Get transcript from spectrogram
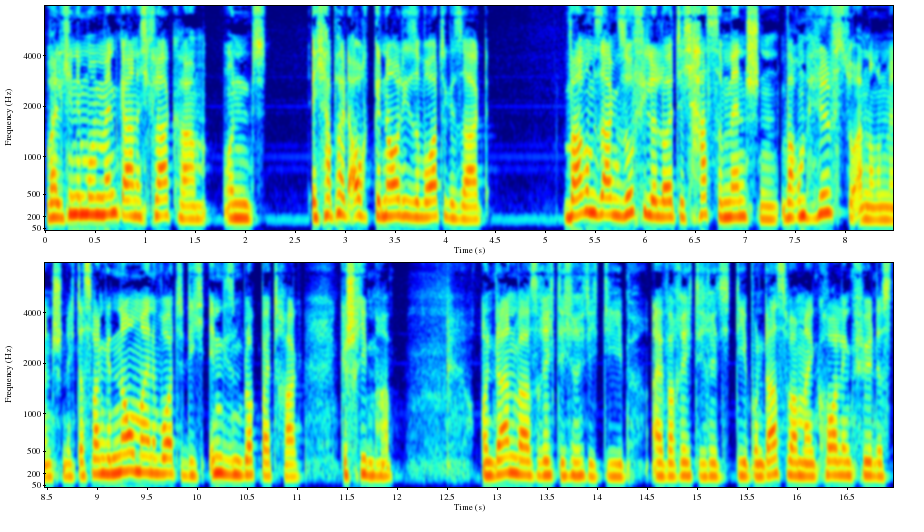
Weil ich in dem Moment gar nicht klar kam. Und ich habe halt auch genau diese Worte gesagt. Warum sagen so viele Leute, ich hasse Menschen? Warum hilfst du anderen Menschen nicht? Das waren genau meine Worte, die ich in diesem Blogbeitrag geschrieben habe. Und dann war es richtig, richtig deep. Einfach richtig, richtig deep. Und das war mein Calling für das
